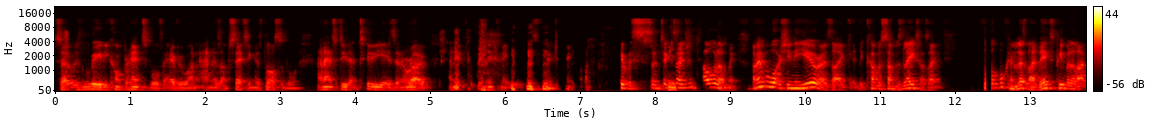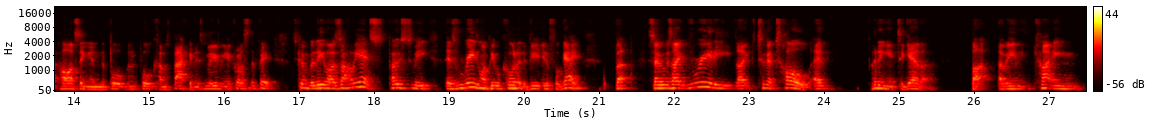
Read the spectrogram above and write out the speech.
so it was really comprehensible for everyone and as upsetting as possible. And I had to do that two years in a row, and it finished me. It, finished me it was such a, such a toll on me. I remember watching the Euros like a couple of summers later. I was like, football can look like this. People are like passing, and the ball and the ball comes back and it's moving across the pitch. I couldn't believe. I was like, oh yeah, it's supposed to be. There's a reason why people call it the beautiful game. But so it was like really like took a toll at putting it together. But I mean, cutting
